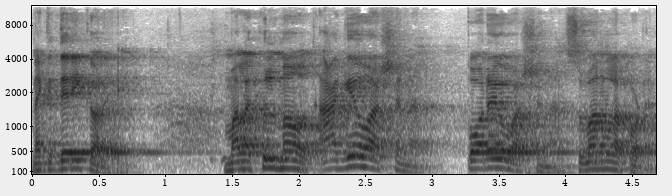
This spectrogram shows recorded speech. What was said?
নাকি দেরি করে? মালাকুল মাউত আগেও আসে না, পরেও আসে না। সুবহানাল্লাহ পড়েন।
